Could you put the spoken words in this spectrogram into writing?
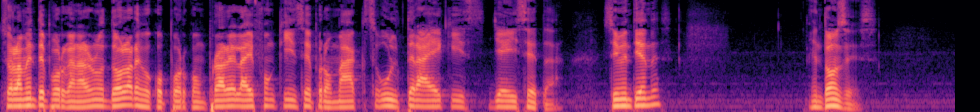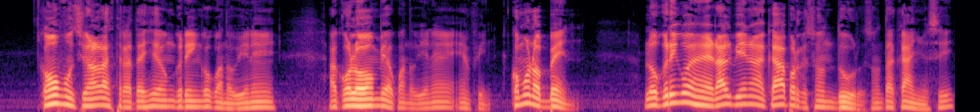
solamente por ganar unos dólares o por comprar el iPhone 15 Pro Max Ultra X, Y, Z. ¿Sí me entiendes? Entonces, ¿cómo funciona la estrategia de un gringo cuando viene a Colombia cuando viene, en fin? ¿Cómo nos ven? Los gringos en general vienen acá porque son duros, son tacaños, ¿sí?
